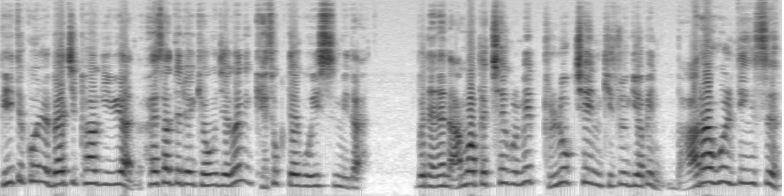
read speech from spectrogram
비트코인을 매집하기 위한 회사들의 경쟁은 계속되고 있습니다. 이번에는 암호화폐 채굴 및 블록체인 기술 기업인 마라홀딩스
